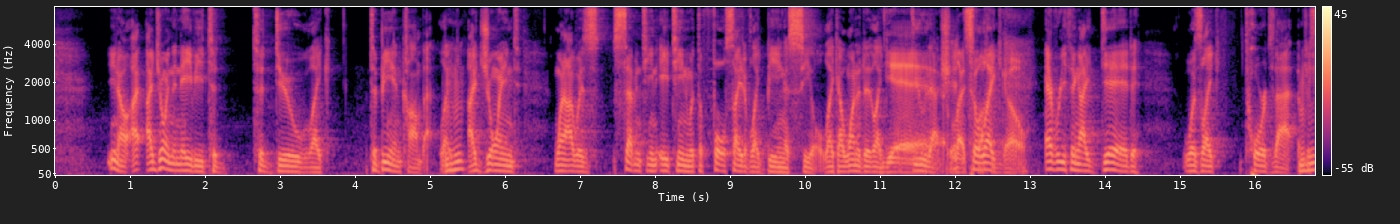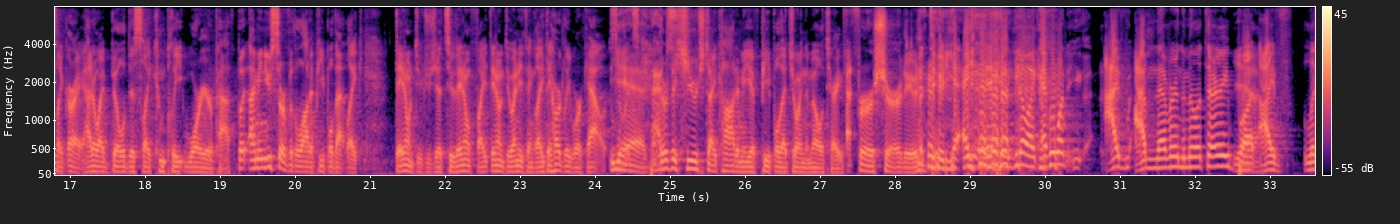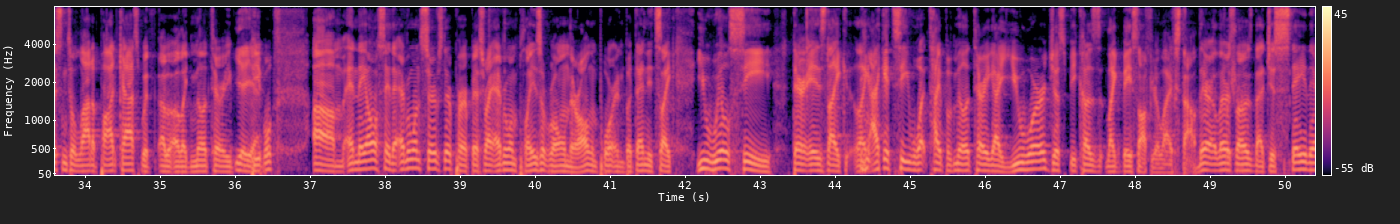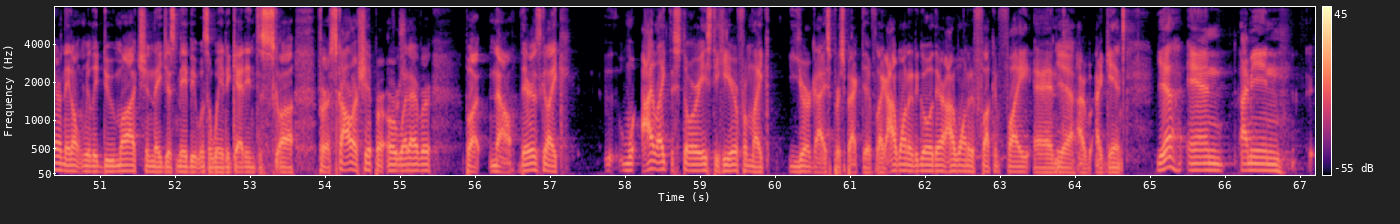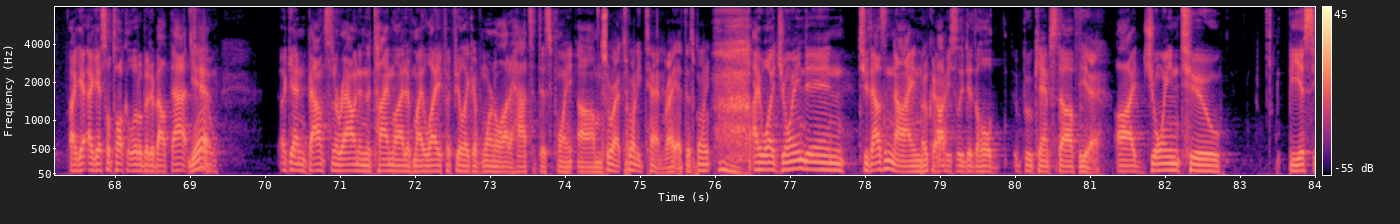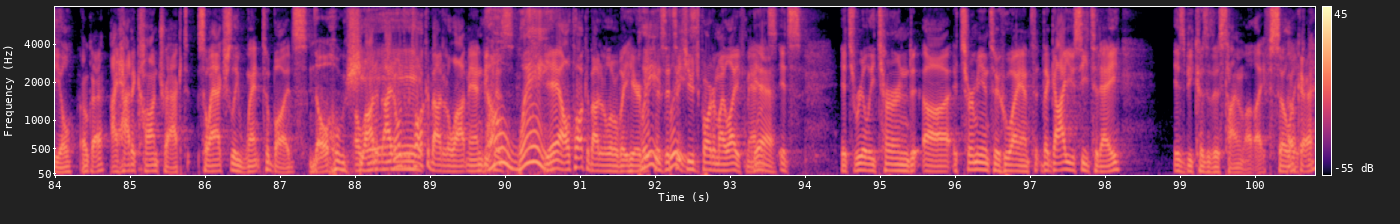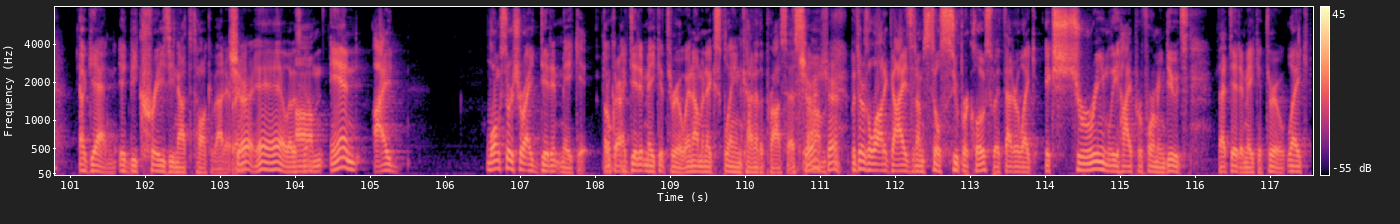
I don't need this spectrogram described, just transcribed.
you know, I, I joined the Navy to, to do like, to be in combat. Like I joined when I was 17, 18 with the full sight of like being a SEAL. Like I wanted to like Yeah, do that shit. so like go. everything I did was like towards that. I'm Mm-hmm. just like, all right, how do I build this like complete warrior path? But I mean, you serve with a lot of people that like they don't do jujitsu, they don't fight, they don't do anything. Like they hardly work out. So Yeah, there's a huge dichotomy of people that join the military for sure, dude. dude. Yeah, and- and, you know, like everyone. I've I'm never in the military, but I've listened to a lot of podcasts with uh, uh, like military Yeah, yeah. people. Um, and they all say that everyone serves their purpose, right? Everyone plays a role and they're all important. But then it's like you will see there is like like I could see what type of military guy you were just because like based off your lifestyle. There there's those that just stay there and they don't really do much and they just maybe it was a way to get into uh, for a scholarship or, or whatever. But no, there's like I like the stories to hear from like your guys' perspective. Like I wanted to go there, I wanted to fucking fight, and Yeah. I, I get Yeah, and I mean, I I guess I'll talk a little bit about that. Yeah. Too. Again, bouncing around in the timeline of my life, I feel like I've worn a lot of hats at this point. Um, so we're at 2010, right? At this point, I, well, I joined in 2009. Okay. Obviously, did the whole boot camp stuff. Yeah. I joined to be a SEAL. Okay. I had a contract, so I actually went to Buds. no shit. A lot of I don't talk about it a lot, man. Because, way. Yeah, I'll talk about it a little bit here Please, because it's please. a huge part of my life, man. Yeah. It's it's it's really turned uh, it turned me into who I am. T- the guy you see today is because of this time in my life. So like, Okay. again, it'd be crazy not to talk about it. Right? Sure, yeah, yeah. yeah, Let us go. Um, and I, long story short, I didn't make it. Okay. I didn't make it through, and I'm going to explain kind of the process. Sure, sure. But there's a lot of guys that I'm still super close with that are like extremely high performing dudes that didn't make it through. Like,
